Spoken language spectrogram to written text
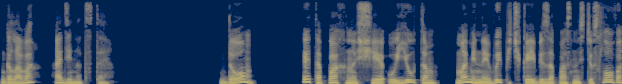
Глава одиннадцатая. Дом — это пахнущее уютом, маминой выпечкой и безопасностью слова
